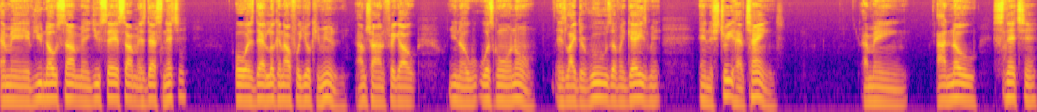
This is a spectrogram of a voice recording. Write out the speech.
I mean, if you know something and you said something, is that snitching? Or is that looking out for your community? I'm trying to figure out you know, what's going on. It's like the rules of engagement in the street have changed. I mean, I know snitching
